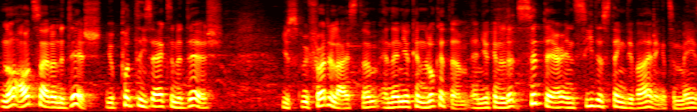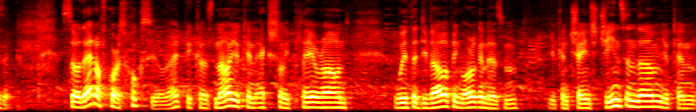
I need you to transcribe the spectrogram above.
No outside on the dish. You put these eggs in a dish you fertilize them and then you can look at them and you can sit there and see this thing dividing. It's amazing. So that of course hooks you right? Because now you can actually play around with a developing organism you can change genes in them. You can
